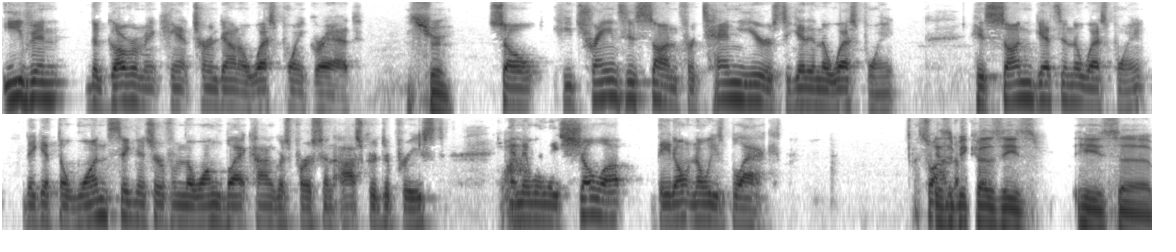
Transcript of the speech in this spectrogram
even the government can't turn down a West Point grad. It's true. So he trains his son for 10 years to get into West Point. His son gets into West Point. They get the one signature from the one black congressperson, Oscar DePriest. Wow. And then when they show up, they don't know he's black. So is it the, because he's he's uh,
